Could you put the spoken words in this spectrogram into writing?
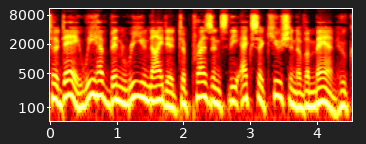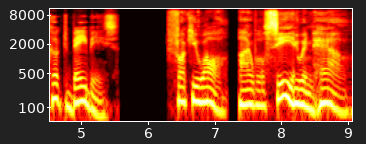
Today we have been reunited to presence the execution of a man who cooked babies. Fuck you all, I will see you in hell.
